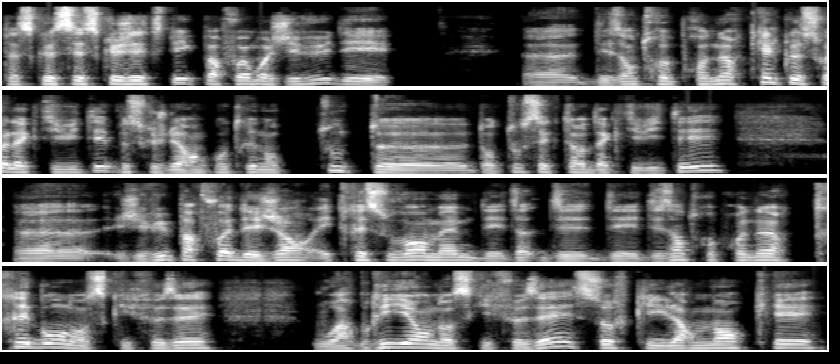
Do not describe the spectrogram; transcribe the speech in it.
parce que c'est ce que j'explique parfois. Moi, j'ai vu des, des entrepreneurs, quelle que soit l'activité, parce que je l'ai rencontré dans dans tout secteur d'activité, euh, j'ai vu parfois des gens, et très souvent même des, entrepreneurs très bons dans ce qu'ils faisaient, voire brillants dans ce qu'ils faisaient, sauf qu'il leur manquait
